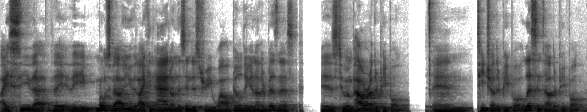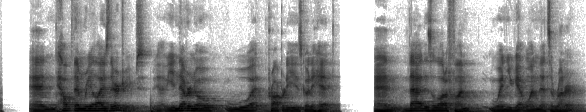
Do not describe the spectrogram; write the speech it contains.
I see that the the most value that I can add on this industry while building another business is to empower other people and teach other people, listen to other people, and help them realize their dreams. You never know what property is going to hit, and that is a lot of fun when you get one that's a runner.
